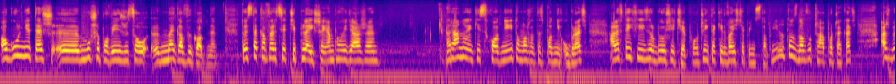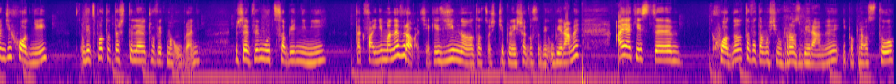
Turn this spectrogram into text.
ogólnie też y, muszę powiedzieć, że są y, mega wygodne. To jest taka wersja cieplejsza. Ja bym powiedziała, że Rano jak jest chłodniej, to można te spodnie ubrać, ale w tej chwili zrobiło się ciepło, czyli takie 25 stopni, no to znowu trzeba poczekać, aż będzie chłodniej, więc po to też tyle człowiek ma ubrań, żeby móc sobie nimi tak fajnie manewrować. Jak jest zimno, no to coś cieplejszego sobie ubieramy, a jak jest e, chłodno, no to wiadomo się rozbieramy i po prostu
